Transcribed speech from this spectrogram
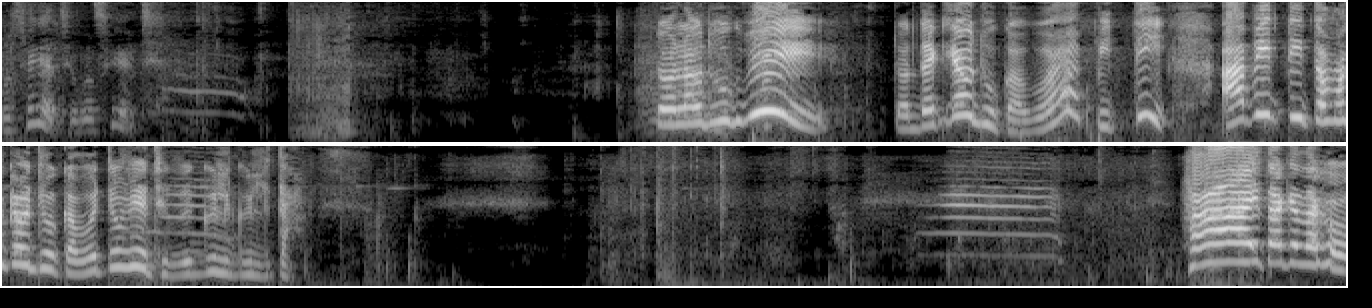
বসে গেছে বসে গেছে। তোলাও ঢুকবি? তোদেরকেও ঢুকাবো হ্যাঁ পিত্তি আ পিত্তি তোমাকেও ঢুকাবো তুমিও ঢুকবে। গুলি গুলিটা তাকে দেখো।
